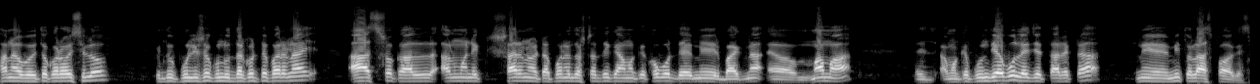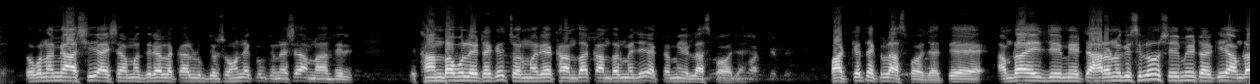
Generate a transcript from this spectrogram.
থানা অবহিত করা হয়েছিল, কিন্তু পুলিশও কোনো উদ্ধার করতে পারে নাই। আজ সকাল আনুমানিক সাড়ে নয়টা পনেরো দশটার দিকে আমাকে খবর দেয় মেয়ের বাইক না মামা আমাকে ফোন দিয়া বলে যে তার একটা মেয়ে মৃত লাশ পাওয়া গেছে। তখন আমি আসি এসে আমাদের এলাকার লোকজন সহ অনেক লোকজন এসে আমাদের খান্দা বলে এটাকে, চরমারিয়া খান্দা কান্দার মেঝে একটা মেয়ের লাশ পাওয়া যায়। পাটকেতে একটা লাশ পাওয়া যায়। তে আমরা এই যে মেয়েটা হারানো গেছিল, সেই মেয়েটাকে আমরা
